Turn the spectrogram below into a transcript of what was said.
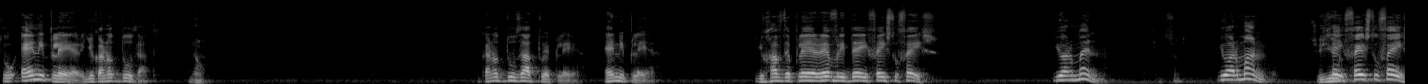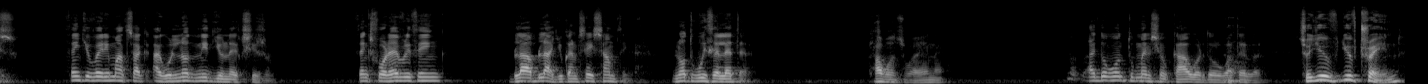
to any player. You cannot do that. No. You cannot do that to a player, any player. You have the player every day face to face. You are men. You are man. So you- Say face to face. Thank you very much. I, I will not need you next season. Thanks for everything. Blah blah. You can say something, not with a letter. Coward's way, isn't it? I don't want to mention coward or whatever. So you've you've trained,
